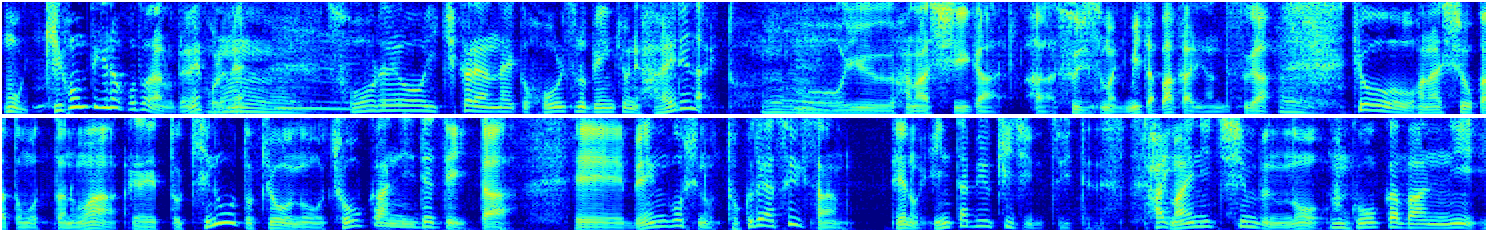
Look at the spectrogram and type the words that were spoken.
もう基本的なことなのでね、これね、うん。それを一からやらないと法律の勉強に入れないと。いう話が、あ数日前に見たばかりなんですが、今日お話ししようかと思ったのは、えー、と昨日と今日の朝刊に出ていた、えー弁護士の徳田康之さんへのインタビュー記事についてです、はい。毎日新聞の福岡版に、え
